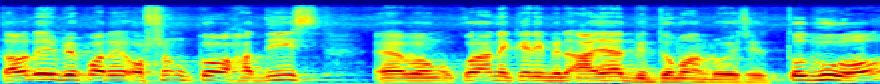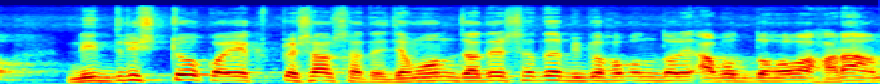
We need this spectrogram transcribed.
তাহলে এই ব্যাপারে অসংখ্য হাদিস এবং কোরআনে কেরিমের আয়াত বিদ্যমান রয়েছে। তবুও নির্দিষ্ট কয়েক পেশার সাথে, যেমন যাদের সাথে বিবাহ বন্ধনে আবদ্ধ হওয়া হারাম,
